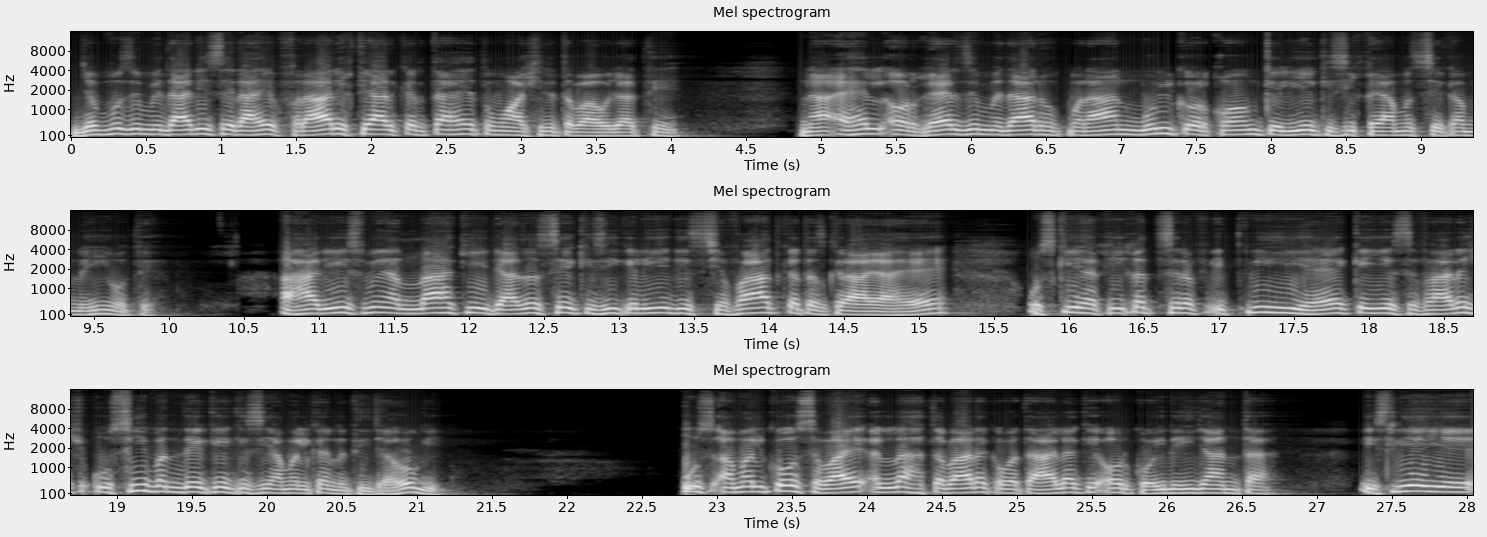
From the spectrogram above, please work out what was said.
جب وہ ذمہ داری سے راہ فرار اختیار کرتا ہے تو معاشرے تباہ ہو جاتے ہیں۔ نااہل اور غیر ذمہ دار حکمران ملک اور قوم کے لیے کسی قیامت سے کم نہیں ہوتے۔ احادیث میں اللہ کی اجازت سے کسی کے لیے جس شفاعت کا تذکرہ آیا ہے اس کی حقیقت صرف اتنی ہی ہے کہ یہ سفارش اسی بندے کے کسی عمل کا نتیجہ ہوگی۔ اس عمل کو سوائے اللہ تبارک و تعالیٰ کے اور کوئی نہیں جانتا۔ اس لیے یہ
